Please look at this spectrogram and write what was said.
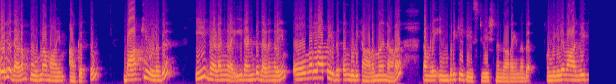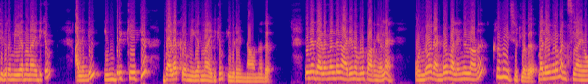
ഒരു ദളം പൂർണമായും അകത്തും. ബാക്കിയുള്ളത് ഈ ദളങ്ങളെ ഈ രണ്ട് ദളങ്ങളെയും ഓവർലാപ്പ് ചെയ്തിട്ടും കൂടി കാണുന്നതിനാണ് നമ്മൾ ഇംബ്രിക്കേറ്റ് ഏസ്റ്റിവേഷൻ എന്ന് പറയുന്നത്. ഒന്നുകിൽ വാൽവേറ്റ് ക്രമീകരണമായിരിക്കും അല്ലെങ്കിൽ ഇംബ്രിക്കേറ്റ് ദള ക്രമീകരണമായിരിക്കും ഇവിടെ ഉണ്ടാവുന്നത്. പിന്നെ ദളങ്ങളുടെ കാര്യം നമ്മൾ പറഞ്ഞു അല്ലെ? ഒന്നോ രണ്ടോ വലയങ്ങളിലാണ് ക്രമീകരിച്ചിട്ടുള്ളത്. വലയങ്ങൾ മനസ്സിലായോ?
